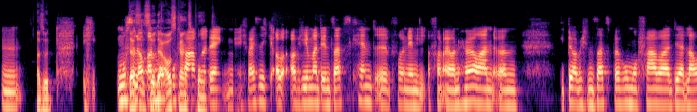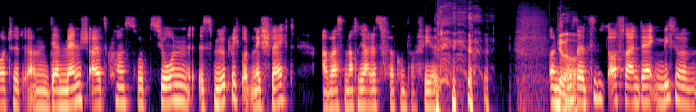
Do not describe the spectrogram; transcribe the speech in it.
Mhm. Also Ich muss Das ist auch so an der Homo Faber Ausgangspunkt. denken. Ich weiß nicht, ob, ob jemand den Satz kennt äh, von, den, von euren Hörern. Ähm, gibt, glaube ich, einen Satz bei Homo Faber, der lautet, ähm, der Mensch als Konstruktion ist möglich und nicht schlecht, aber das Material ist vollkommen verfehlt. Und Genau. ich muss da ziemlich oft dran denken, nicht nur,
